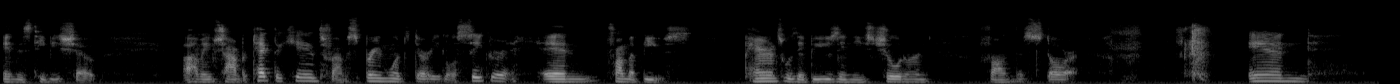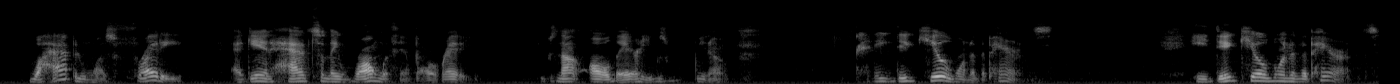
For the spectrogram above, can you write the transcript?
in this TV show. Um, he was trying to protect the kids from Springwood's dirty little secret and from abuse. Parents was abusing these children from the start. And what happened was Freddy, again had something wrong with him already. He was not all there. He was, you know, and he did kill one of the parents. He did kill one of the parents.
